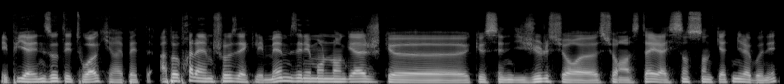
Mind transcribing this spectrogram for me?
Et puis il y a Enzo Tétois qui répète à peu près la même chose avec les mêmes éléments de langage que, que Sandy Jules sur, euh, sur Insta. Il a 664 000 abonnés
